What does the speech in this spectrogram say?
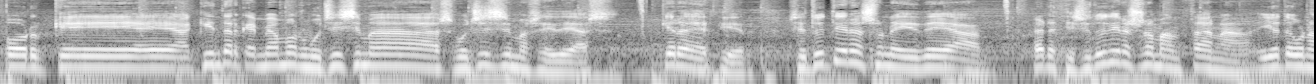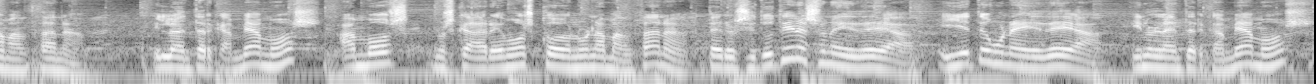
porque aquí intercambiamos muchísimas, muchísimas ideas. Quiero decir, si tú tienes una idea, es decir, si tú tienes una manzana y yo tengo una manzana y lo intercambiamos, ambos nos quedaremos con una manzana. Pero si tú tienes una idea y yo tengo una idea y nos la intercambiamos,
